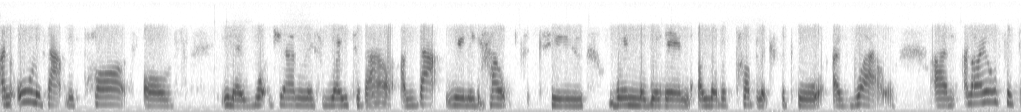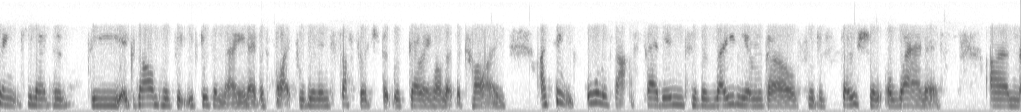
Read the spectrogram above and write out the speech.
And all of that was part of, you know, what journalists wrote about, and that really helped to win the women a lot of public support as well. Um, and I also think, you know, the, the examples that you've given there, you know, the fight for women's suffrage that was going on at the time, I think all of that fed into the Radium Girls sort of social awareness um,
